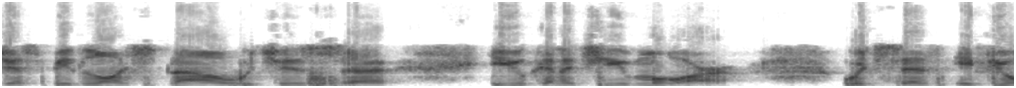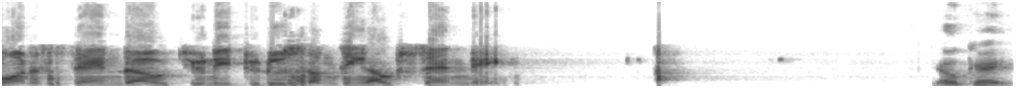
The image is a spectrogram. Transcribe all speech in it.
just been launched now, which is uh, You Can Achieve More, which says if you want to stand out, you need to do something outstanding. Okay.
